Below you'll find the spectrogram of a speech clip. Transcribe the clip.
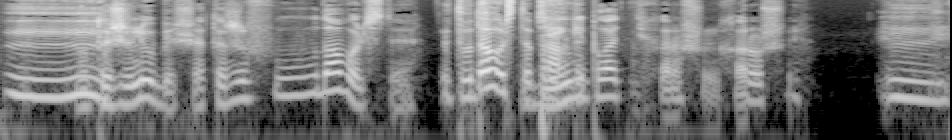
Ну ты же любишь, это же удовольствие. Это удовольствие, Деньги правда. платить хорошие, хорошие. М,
